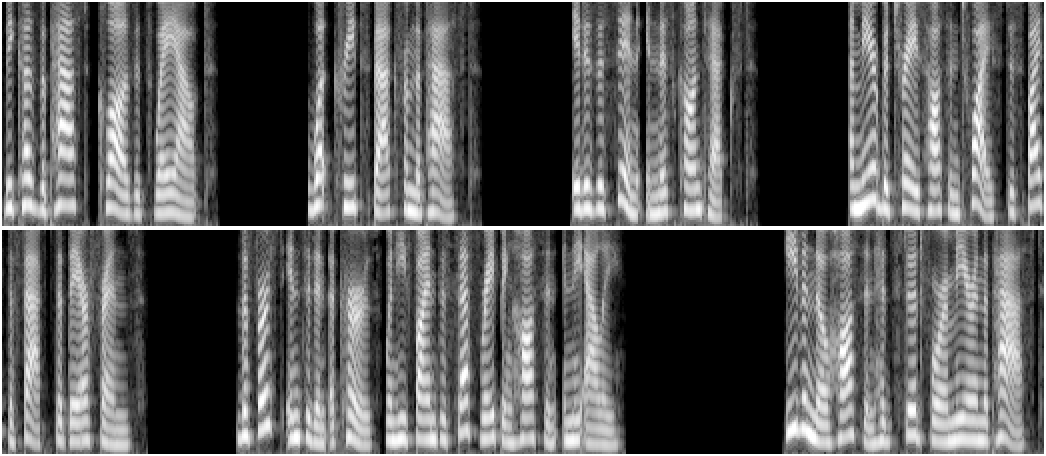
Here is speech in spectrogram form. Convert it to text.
Because the past claws its way out. What creeps back from the past? It is a sin in this context. Amir betrays Hassan twice despite the fact that they are friends. The first incident occurs when he finds Asef raping Hassan in the alley. Even though Hassan had stood for Amir in the past,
